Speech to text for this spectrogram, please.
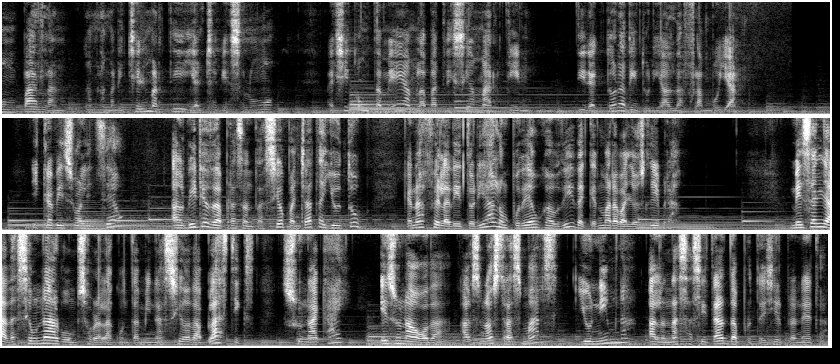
on parlen amb la Meritxell Martí i el Xavier Salomó, així com també amb la Patricia Martín, directora editorial de Flamboyant. I que visualitzeu el vídeo de presentació penjat a YouTube que n'ha fet l'editorial on podeu gaudir d'aquest meravellós llibre. Més enllà de ser un àlbum sobre la contaminació de plàstics, Sunakai és una oda als nostres mars i un himne a la necessitat de protegir el planeta.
